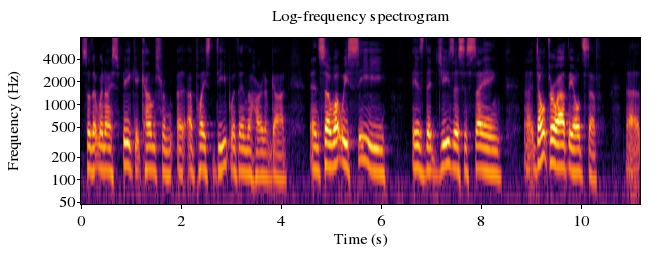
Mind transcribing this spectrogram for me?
so that when I speak, it comes from a, a place deep within the heart of God. And so, what we see is that Jesus is saying, uh, don't throw out the old stuff. uh,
